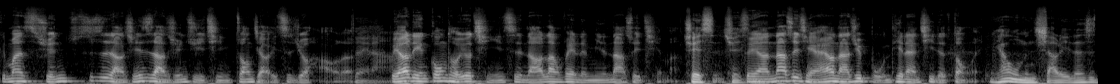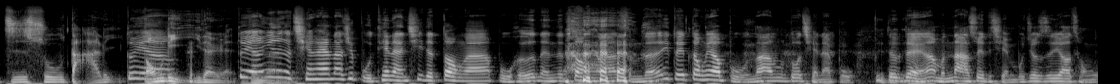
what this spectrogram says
他妈选市长、县市长选举请庄脚一次就好了。对啦，不要连公投又请一次，然后浪费人民的纳税钱嘛。确实，确实。对啊，纳税钱还要拿去补天然气的洞哎。你看我们小李真是知书达理、懂礼仪的人。对啊，因为那个钱还要拿去补天然气的洞啊，补核能的洞啊 什么的，一堆洞要补，拿那么多钱来补，对不对？那我们纳税的钱不就是要从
